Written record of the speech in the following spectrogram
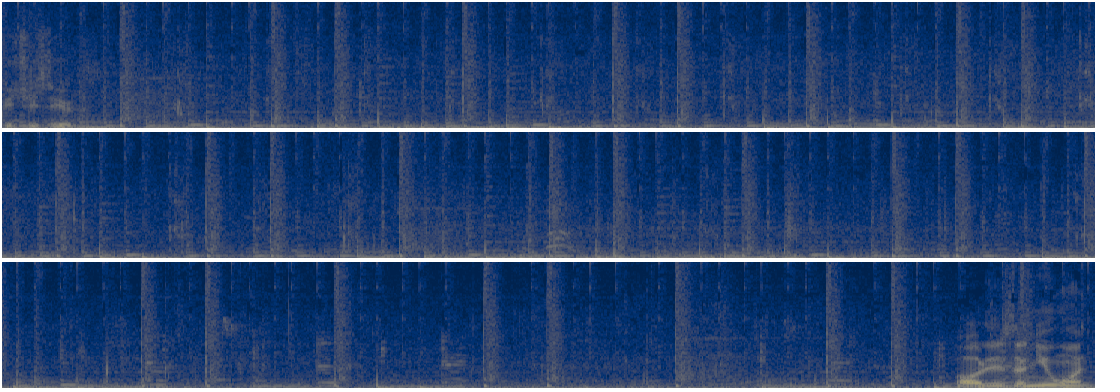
Beach is here. Oh, this is a new one.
